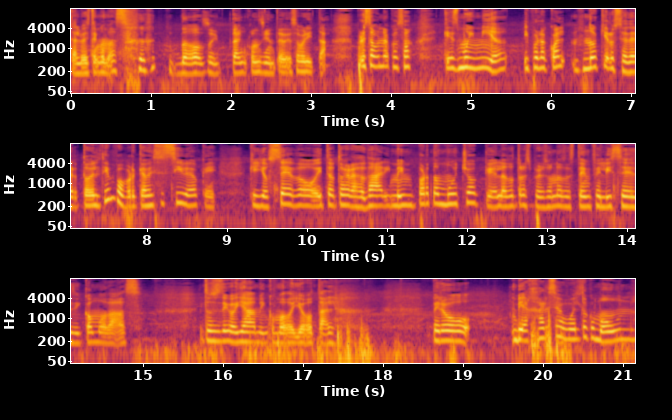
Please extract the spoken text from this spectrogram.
tal vez tengo más, no soy tan consciente de eso ahorita, pero es una cosa que es muy mía y por la cual no quiero ceder todo el tiempo, porque a veces sí veo que, que yo cedo y trato de agradar y me importa mucho que las otras personas estén felices y cómodas. Entonces digo, ya me incomodo yo tal. Pero viajar se ha vuelto como un...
